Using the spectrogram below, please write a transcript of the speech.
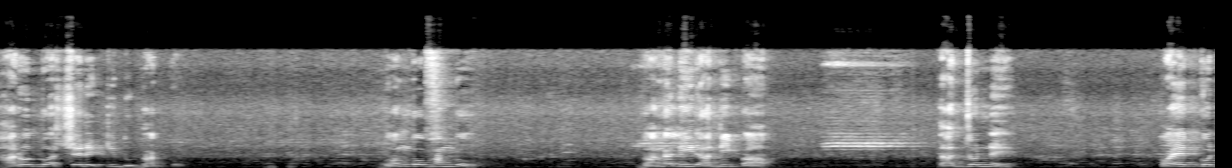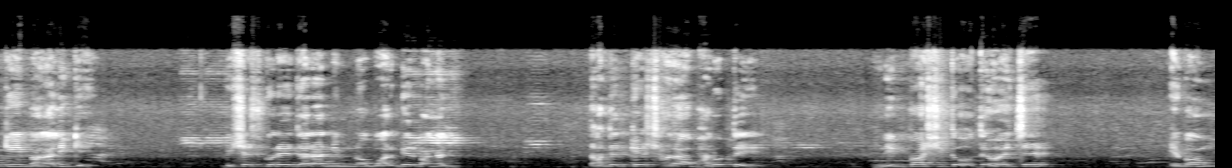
ভারতবর্ষের একটি দুর্ভাগ্য, বঙ্গভঙ্গ বাঙালির আদি পাপ। তার জন্যে কয়েক কোটি বাঙালিকে, বিশেষ করে যারা নিম্ন বর্গের বাঙালি, তাদেরকে সারা ভারতে নির্বাসিত হতে হয়েছে এবং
